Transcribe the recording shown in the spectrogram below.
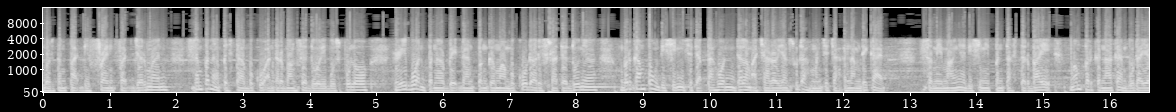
bertempat di Frankfurt, Jerman, sempena Pesta Buku Antarabangsa 2010, ribuan penerbit dan penggemar buku dari serata dunia berkampung di sini setiap tahun dalam acara yang sudah mencecah enam dekad. Sememangnya di sini pentas terbaik memperkenalkan budaya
